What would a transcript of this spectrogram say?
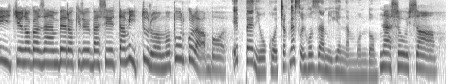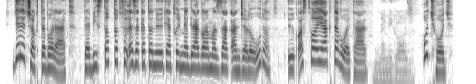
Így jön a gazember, akiről beszéltem, így tudom, a porkolából. Éppen jókor, csak ne szólj hozzá, míg én nem mondom. Ne szólj szám. Gyere csak, te barát! Te biztattad föl ezeket a nőket, hogy megrágalmazzák Angelo urat? Ők azt vallják, te voltál? Nem igaz. Hogy-hogy?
